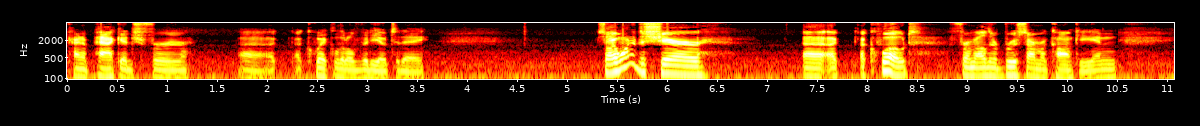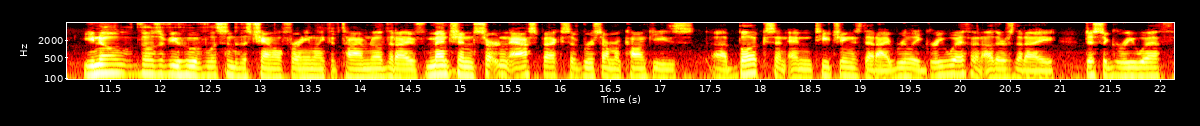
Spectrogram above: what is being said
kind of package for uh, a quick little video today. So I wanted to share a, a, quote from Elder Bruce R. McConkie. And you know, those of you who have listened to this channel for any length of time know that I've mentioned certain aspects of Bruce R. McConkie's uh, books and, and teachings that I really agree with and others that I disagree with,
